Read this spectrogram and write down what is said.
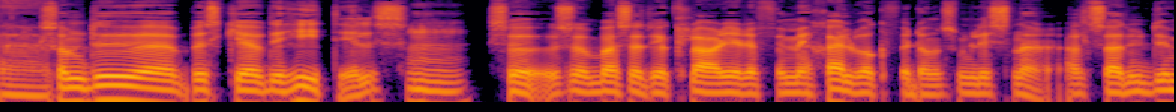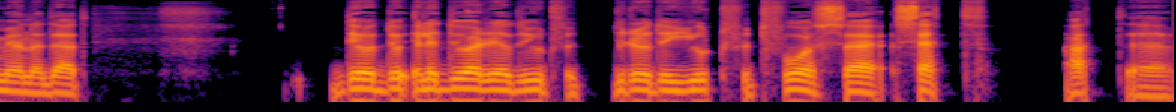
Eh, Som du eh, beskrev det hittills, mm, så, så bara så att jag klargör det för mig själv och för de som lyssnar. Alltså du menade att du, du, eller du har redogjort för, redogjort för två sä- sätt att, eh,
